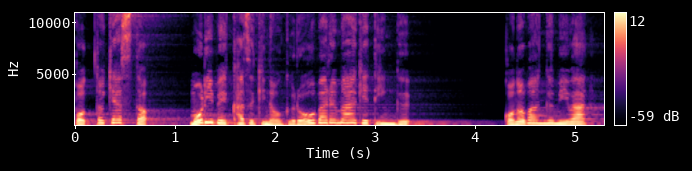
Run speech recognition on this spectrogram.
ポッドキャスト森部和樹のグローバルマーケティング。この番組は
